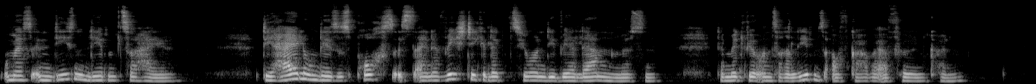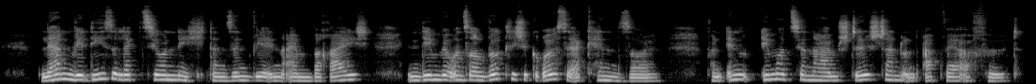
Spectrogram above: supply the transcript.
um es in diesem Leben zu heilen. Die Heilung dieses Bruchs ist eine wichtige Lektion, die wir lernen müssen, damit wir unsere Lebensaufgabe erfüllen können. Lernen wir diese Lektion nicht, dann sind wir in einem Bereich, in dem wir unsere wirkliche Größe erkennen sollen, von emotionalem Stillstand und Abwehr erfüllt.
